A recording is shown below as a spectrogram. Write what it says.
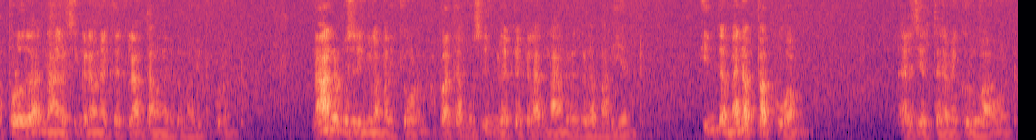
அப்பொழுதுதான் நாங்கள் சிங்களவனை கேட்கலாம் தமிழனுக்கு மதிப்பு கொடுங்கள். நாங்கள் முஸ்லீம்களை மதிக்க வேணும். அப்போ தான் முஸ்லீம்களை கேட்கலாம் நாங்கள் எங்களை மதியன்று இந்த மனப்பக்குவம் அரசியல் தலைமைக்கு உருவாக வேண்டும்.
